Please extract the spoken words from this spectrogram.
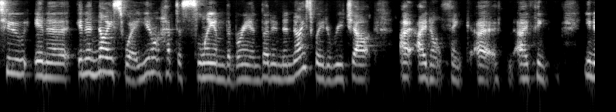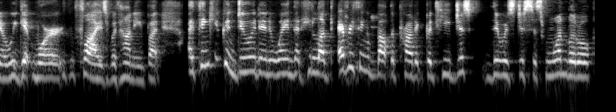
to in a in a nice way. You don't have to slam the brand but in a nice way to reach out. I i don't think i i think you know we get more flies with honey but i think you can do it in a way that he loved everything about the product but he just there was just this one little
